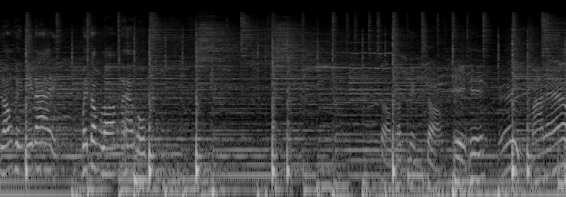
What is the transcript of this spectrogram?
รร้องเพลงนี้ได้ไม่ต้องร้องนะครับผมสองครับหนึ่งสองเฮ้เฮ้เฮ้ยมาแล้ว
